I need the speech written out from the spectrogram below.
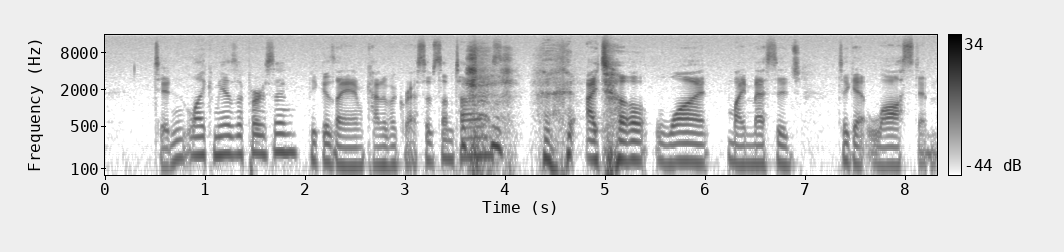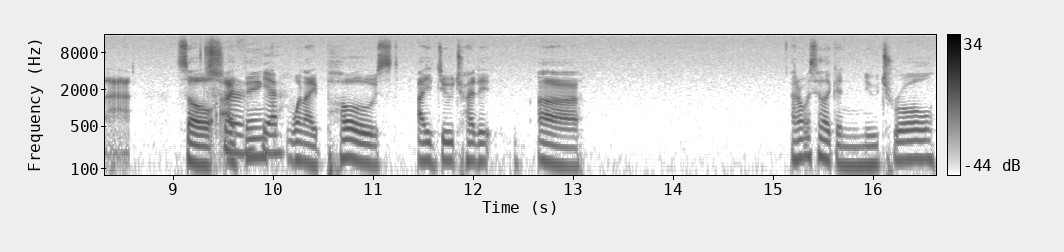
didn't like me as a person because I am kind of aggressive sometimes I don't want my message to get lost in that. So I think yeah. when I post I do try to uh I don't want to say like a neutral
